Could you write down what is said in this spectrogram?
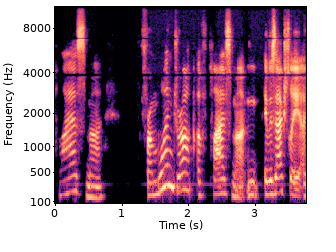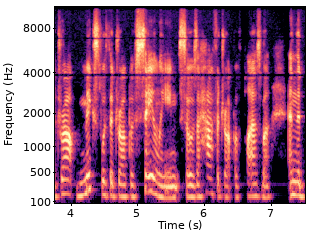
plasma from one drop of plasma. It was actually a drop mixed with a drop of saline, so it was a half a drop of plasma, and the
